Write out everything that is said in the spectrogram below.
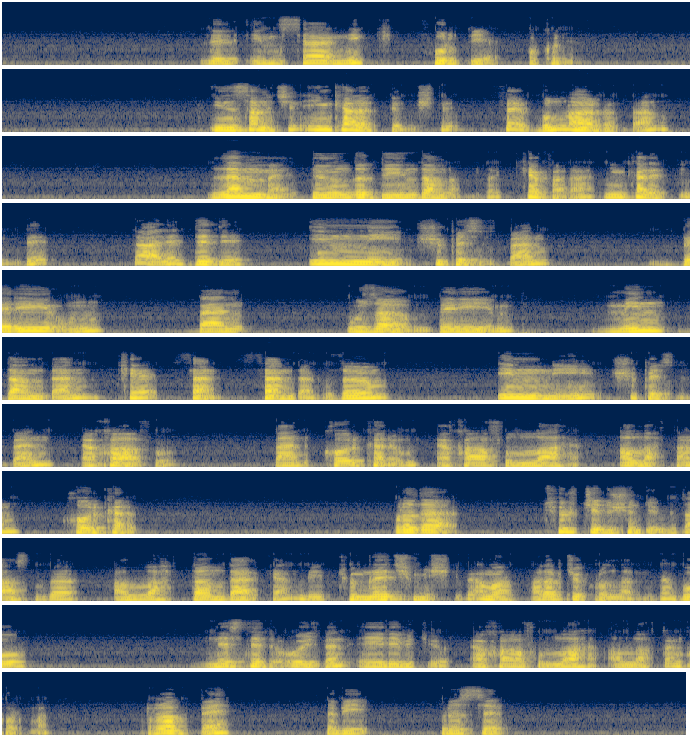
lil insanik fur diye okunuyor. İnsan için inkar et demişti. Ve bunun ardından lemme, dığında dığında anlamında kefara, inkar ettiğinde Gale dedi inni şüphesiz ben beriun ben uzağım, beriyim min danden ke sen. Senden uzağım. İnni şüphesiz ben. Ehafu ben korkarım. Ehafullah Allah'tan korkarım. Burada Türkçe düşündüğümüzde aslında Allah'tan derken bir tümleçmiş gibi ama Arapça kurallarında bu nesnedir. O yüzden eyle bitiyor. Ehafullah Allah'tan korkmak. Rabbe. Tabi burası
